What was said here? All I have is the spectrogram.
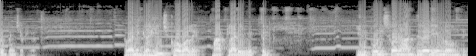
చూపించట్లేదు. అవన్నీ గ్రహించుకోవాలి మాట్లాడే వ్యక్తులు. ఇది పోలీస్ వారి ఆధ్వర్యంలో ఉంది.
